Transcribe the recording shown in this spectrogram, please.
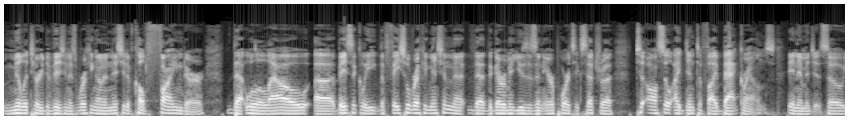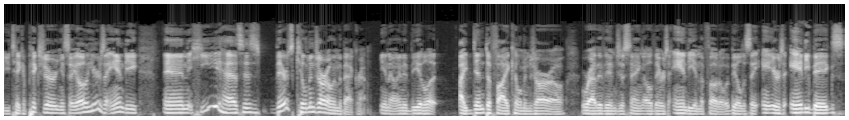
military division is working on an initiative called Finder that will allow uh, basically the facial recognition that, that the government uses in airports, etc., to also identify backgrounds in images. So you take a picture and you say, "Oh, here's Andy," and he has his there's Kilimanjaro in the background, you know, and it'd be able to identify Kilimanjaro rather than just saying, "Oh, there's Andy in the photo." It'd be able to say, "Here's Andy Biggs."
